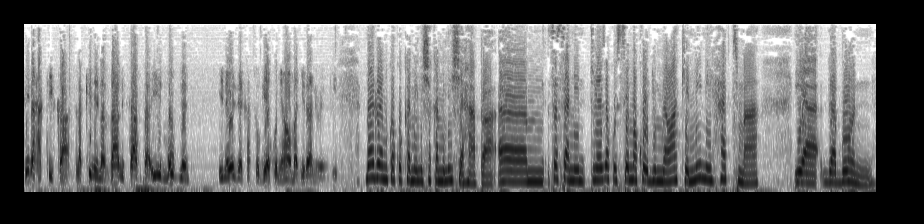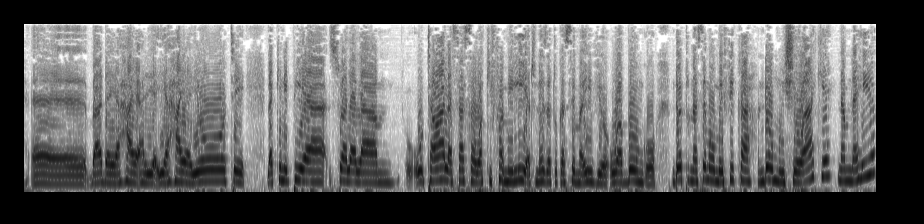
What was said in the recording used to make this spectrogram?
sina hakika, lakini nadhani sasa hii movement inaweza ikasogea kwenye hao majirani wengine. Badran, kwa kukamilisha kamilisha hapa um, sasa ni, tunaweza kusema kwa ujumla wake nini hatma ya Gabon eh, baada ya haya, ya, ya haya yote, lakini pia swala la um, utawala sasa wa kifamilia tunaweza tukasema hivyo wa Bongo, ndo tunasema umefika ndo mwisho wake namna hiyo.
